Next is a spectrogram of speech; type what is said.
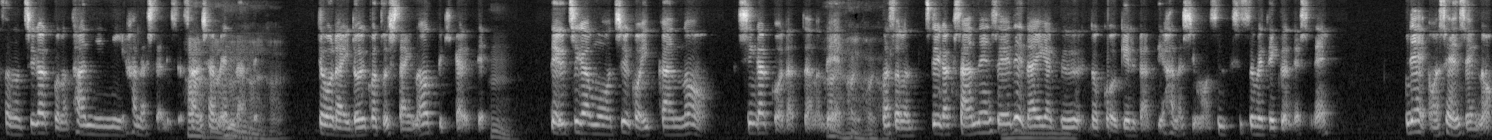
その中学校の担任に話したんですよ三者面談で。将来どういうことしたいの？って聞かれて。うん、でうちがもう中高一貫の進学校だったので、中学3年生で大学どこを受けるかっていう話もす進めていくんですね。で、まあ、先生の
